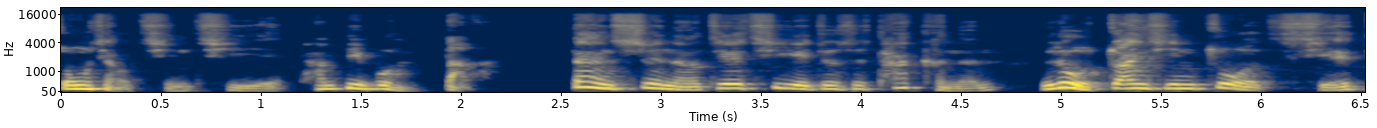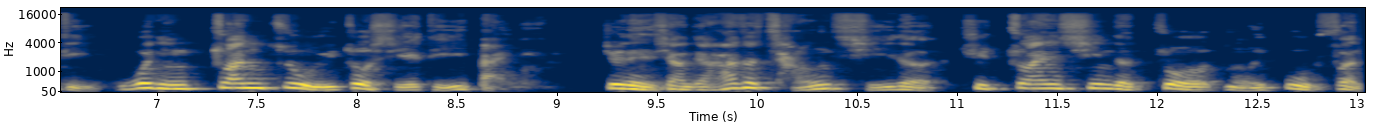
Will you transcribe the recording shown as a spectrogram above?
中小型企业，他们并不很大。但是呢，这些企业就是他可能，如果专心做鞋底，我已经专注于做鞋底一百年，就有点像这样，他是长期的去专心的做某一部分，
